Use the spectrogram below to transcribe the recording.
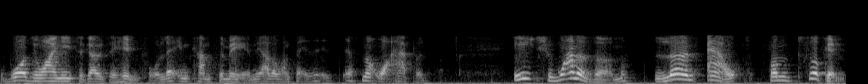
what do I need to go to him for? Let him come to me. And the other one says, that's not what happened. Each one of them learned out from Psukim.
